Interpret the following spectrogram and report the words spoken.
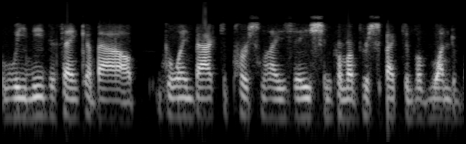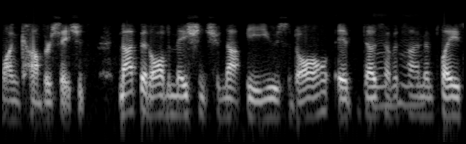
we need to think about going back to personalization from a perspective of one-to-one conversations. Not that automation should not be used at all; it does mm-hmm. have a mm-hmm. time and place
